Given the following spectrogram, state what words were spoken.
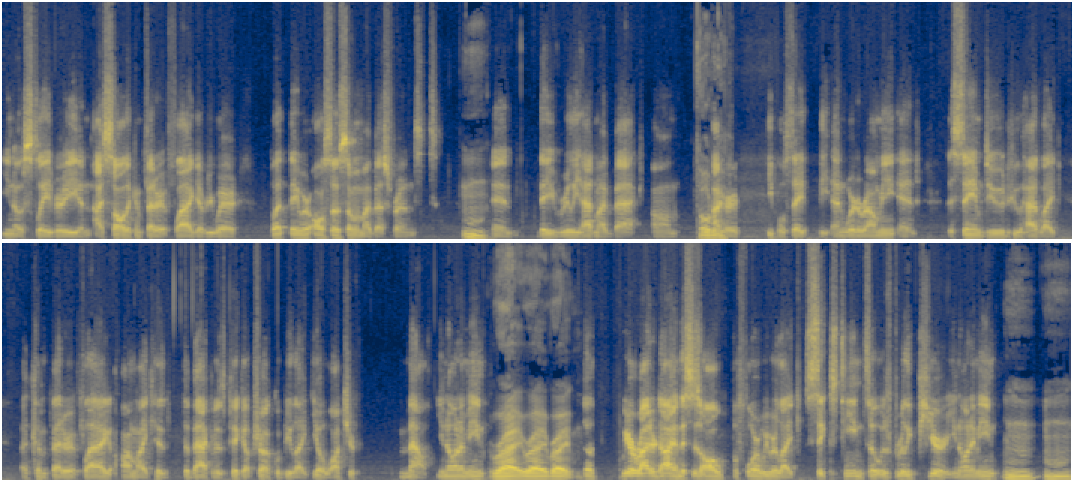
you know slavery. And I saw the Confederate flag everywhere, but they were also some of my best friends, mm. and they really had my back. Um, totally. I heard people say the N word around me, and the same dude who had like a Confederate flag on like his the back of his pickup truck would be like, "Yo, watch your mouth." You know what I mean? Right, right, right. So we were ride or die, and this is all before we were like 16, so it was really pure. You know what I mean? Mm-hmm. mm-hmm.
